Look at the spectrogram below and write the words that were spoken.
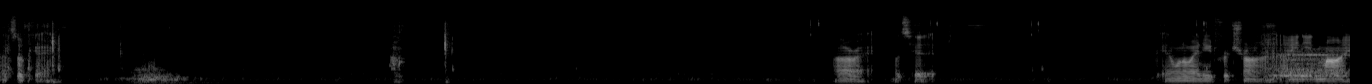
That's okay. Alright, let's hit it. And what do I need for Tron? I need mine.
